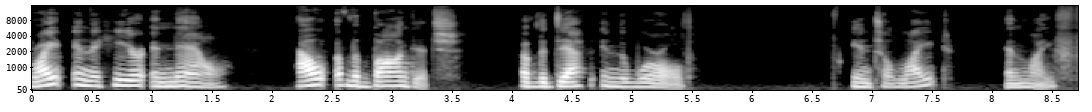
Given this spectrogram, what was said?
right in the here and now, out of the bondage of the death in the world, into light and life.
